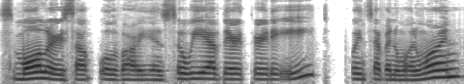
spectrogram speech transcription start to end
smaller sample variance. So we have there 38.711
